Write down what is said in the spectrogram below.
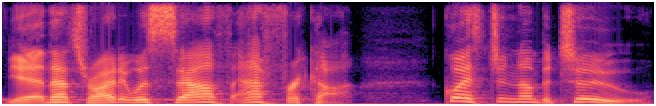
Yeah, that's right, it was South Africa. Question number two.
